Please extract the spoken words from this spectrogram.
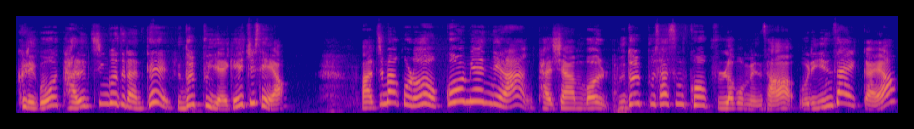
그리고 다른 친구들한테 루돌프 이야기 해주세요. 마지막으로 꼬미 언니랑 다시 한번 루돌프 사슴코 불러보면서 우리 인사할까요?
